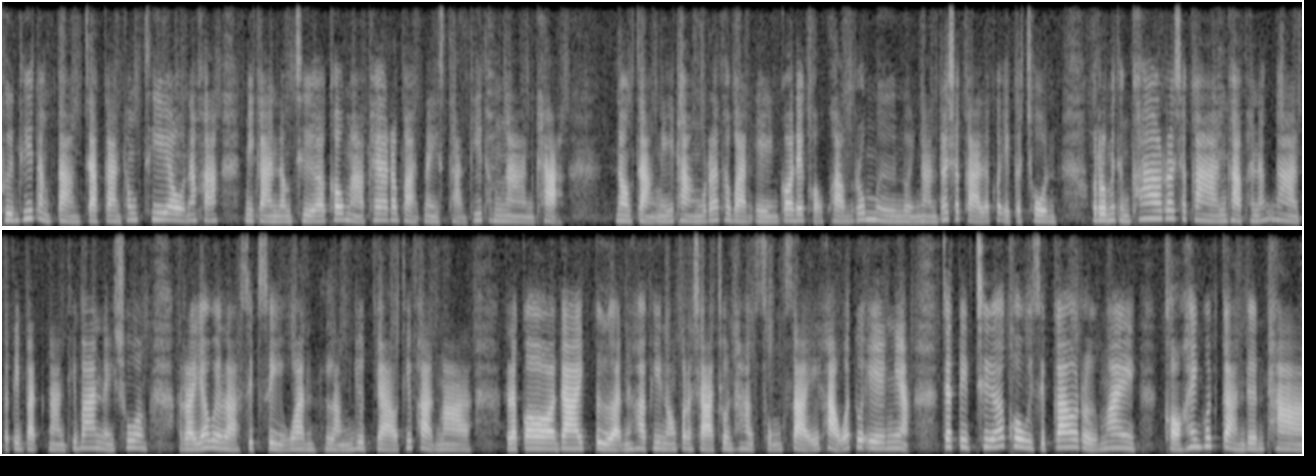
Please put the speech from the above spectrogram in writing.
พื้นที่ต่างๆ จากการท่องเที่ยวนะคะ มีการนำเชื้อเข้ามาแพร่ระบาดในสถานที่ทำงานค่ะ นอกจากนี้ทางรัฐบาลเองก็ได้ขอความร่วมมือหน่วยงานราชการและก็เอกชน รวมไปถึงข้าราชการค่ะพนักงานปฏิบัติงานที่บ้านในช่วง ระยะเวลา 14 วัน หลังหยุดยาวที่ผ่านมา แล้วก็ได้เตือนนะคะพี่น้องประชาชนหากสงสัยค่ะว่าตัวเองเนี่ยจะติดเชื้อโควิด -19 หรือไม่ขอให้งดการเดินทาง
